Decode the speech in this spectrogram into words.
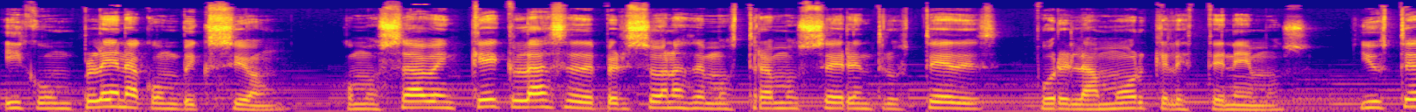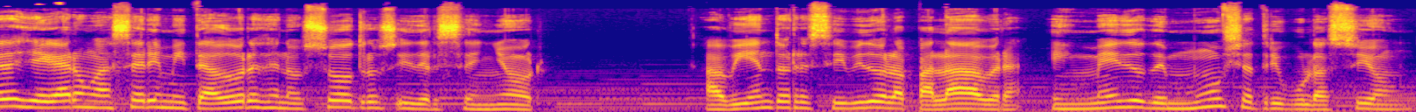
y con plena convicción, como saben qué clase de personas demostramos ser entre ustedes por el amor que les tenemos. Y ustedes llegaron a ser imitadores de nosotros y del Señor, habiendo recibido la palabra en medio de mucha tribulación,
